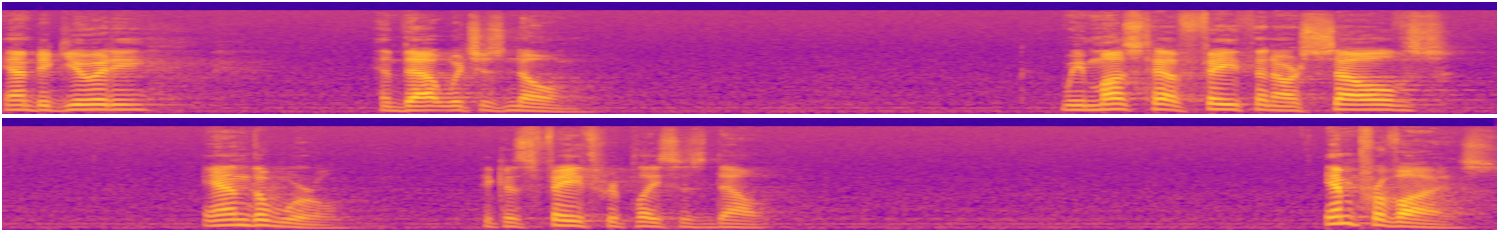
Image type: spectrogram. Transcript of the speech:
ambiguity, and that which is known. We must have faith in ourselves and the world because faith replaces doubt. Improvise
